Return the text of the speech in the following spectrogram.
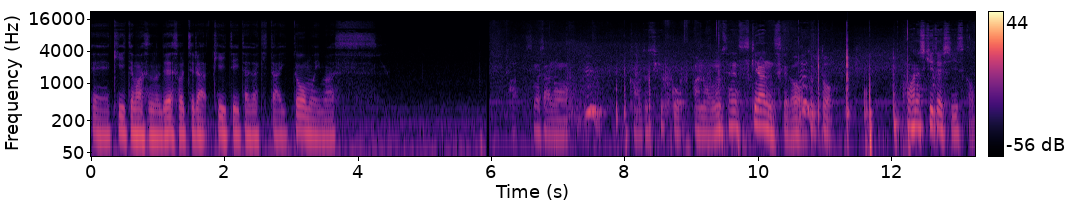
えー聞いてますのでそちら聞いていただきたいと思います。あすみませんあの、私結構あの温泉好きなんですけど、ちょっとお話聞いたりしていいですかこ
